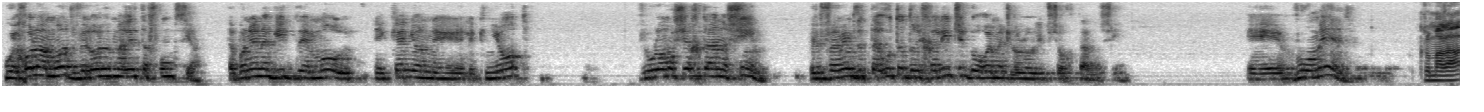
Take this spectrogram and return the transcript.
הוא יכול לעמוד ולא למלא את הפונקציה. אתה בונה נגיד מול, קניון אה, לקניות, והוא לא מושך את האנשים. ולפעמים זו טעות אדריכלית שגורמת לו לא למשוך את האנשים. אה, והוא עומד. כלומר,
